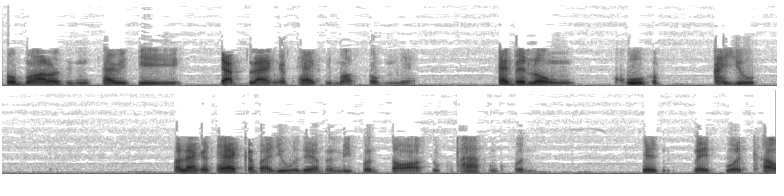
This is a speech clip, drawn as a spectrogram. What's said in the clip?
พวกหมอเราจึงใช้วิธีจัดแรงกระแทกที่เหมาะสมเนี่ย ให้ไปลงคู่กับอายุเพราะแรงกระแทกกับอายุเนี่ยมันมีผลต่อสุขภาพของคน เช่นไม่ปวดเขา่า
